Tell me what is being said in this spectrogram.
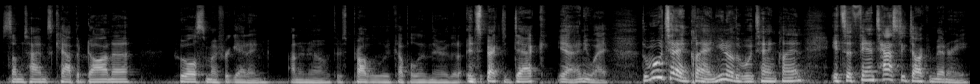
sometimes Cappadonna. Who else am I forgetting? I don't know. There's probably a couple in there that Inspectah Deck. Yeah. Anyway, the Wu Tang Clan. You know the Wu Tang Clan. It's a fantastic documentary.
